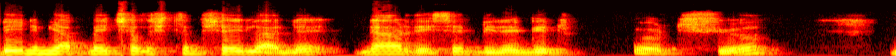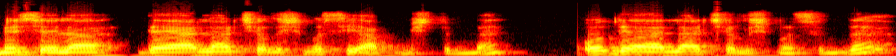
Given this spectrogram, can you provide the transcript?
Benim yapmaya çalıştığım şeylerle neredeyse birebir örtüşüyor. Mesela değerler çalışması yapmıştım ben. O değerler çalışmasında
